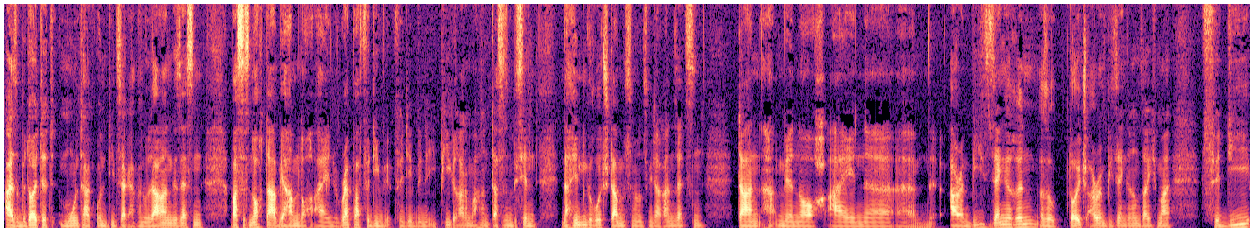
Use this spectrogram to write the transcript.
Also bedeutet Montag und Dienstag einfach nur daran gesessen. Was ist noch da? Wir haben noch einen Rapper, für, die, für den wir eine EP gerade machen. Das ist ein bisschen nach hinten gerutscht, da müssen wir uns wieder ransetzen. Dann hatten wir noch eine ähm, RB-Sängerin, also Deutsch-RB-Sängerin, sage ich mal. Für die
